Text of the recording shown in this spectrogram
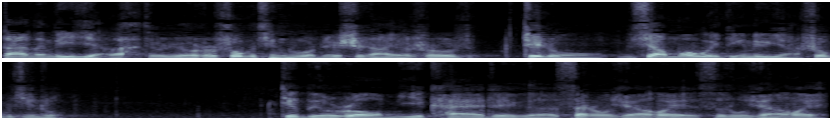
大家能理解了，就是有时候说不清楚，这市场有时候这种像魔鬼定律一样说不清楚。就比如说我们一开这个三中全会、四中全会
